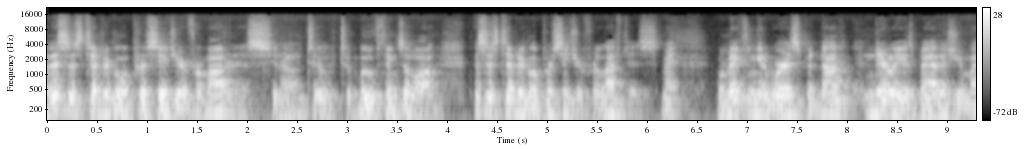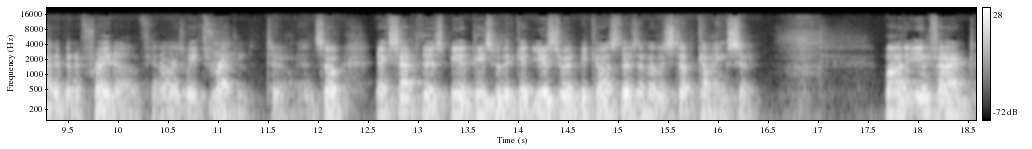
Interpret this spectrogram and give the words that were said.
And this is typical procedure for modernists, you know, to, to move things along. This is typical procedure for leftists. Right. We're making it worse, but not nearly as bad as you might have been afraid of, you know, as we threatened to. And so accept this, be at peace with it, get used to it because there's another step coming soon. But in fact,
